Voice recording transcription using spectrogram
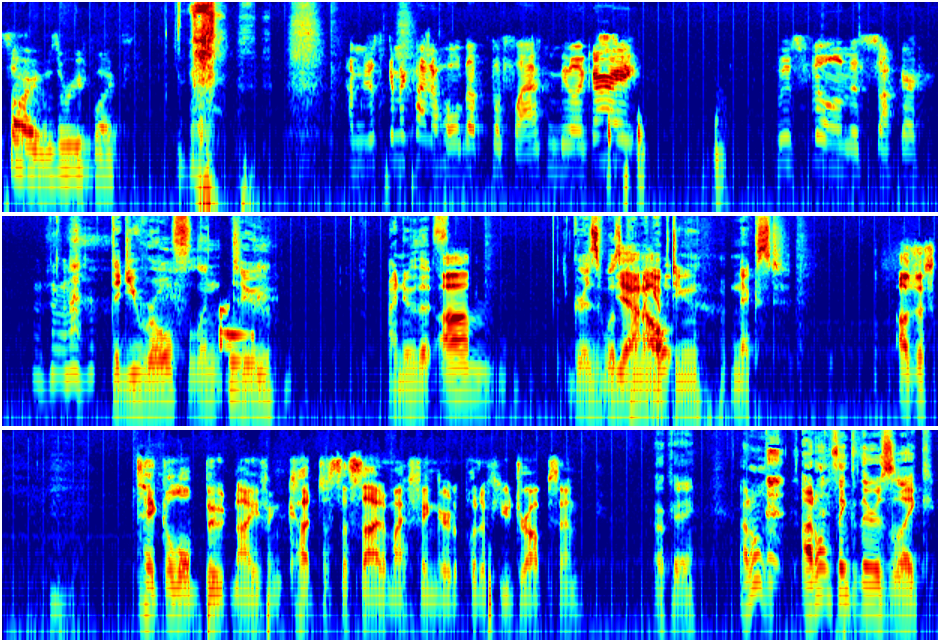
Sorry, it was a reflex. I'm just gonna kind of hold up the flag and be like, "All right, who's filling this sucker?" Did you roll Flint too? I knew that Um, Grizz was yeah, coming I'll- up to you next. I'll just take a little boot knife and cut just the side of my finger to put a few drops in. Okay. I don't. I don't think there's like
